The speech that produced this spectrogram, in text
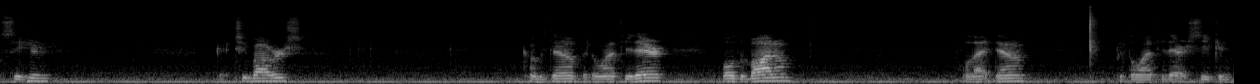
See here. Got two bobbers. Comes down, put the line through there. Hold the bottom. Pull that down. Put the line through there. So you can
